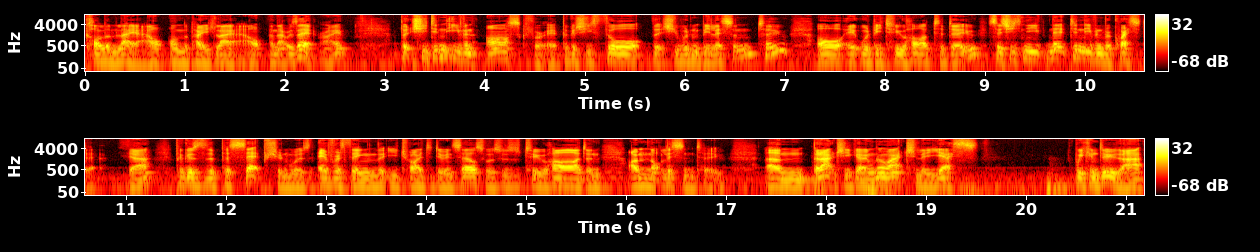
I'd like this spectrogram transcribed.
column layout on the page layout, and that was it, right? But she didn't even ask for it because she thought that she wouldn't be listened to or it would be too hard to do. So she didn't even request it. Yeah, because the perception was everything that you tried to do in Salesforce was too hard and I'm not listened to. Um, but actually going, no, actually, yes, we can do that.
